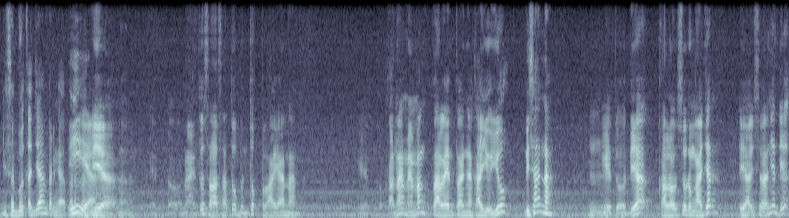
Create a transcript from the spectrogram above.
Disebut aja hampir nggak pernah. Iya. Iya. Heeh. Gitu. Nah, itu salah satu bentuk pelayanan. Gitu. Karena memang talentanya Kak Yuyu di sana. Mm-mm. Gitu. Dia kalau suruh ngajar, ya istilahnya dia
